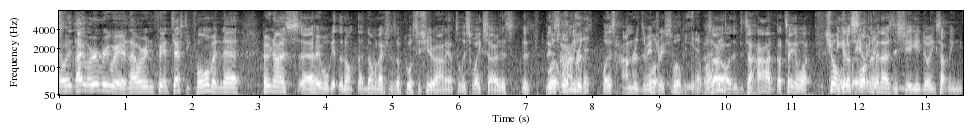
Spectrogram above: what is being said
They were, they were everywhere, and they were in fantastic form. And uh, who knows uh, who will get the, nom- the nominations? Of course, this year aren't out till this week, so there's there's, there's We'll- we'll hundreds. Well, there's hundreds of We'll- entries. we'll be in it, won't So we? it's a hard. I'll tell you what. Surely you get a slot in the meadows this year. You're doing something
